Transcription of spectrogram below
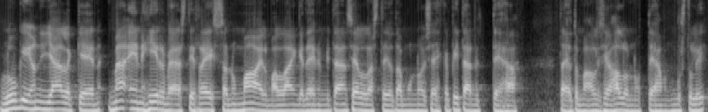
lukion jälkeen mä en hirveästi reissannut maailmalla, enkä tehnyt mitään sellaista, jota mun olisi ehkä pitänyt tehdä – tai jota mä olisin halunnut tehdä, mutta musta tuli,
